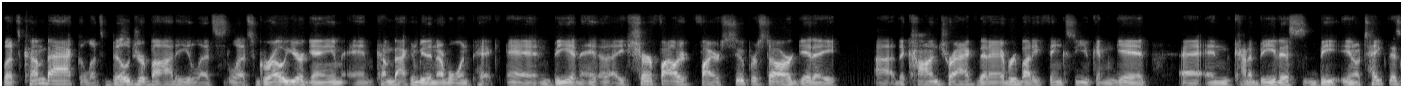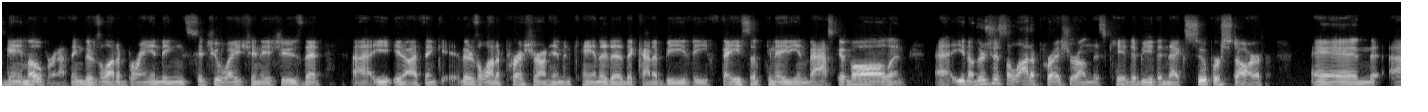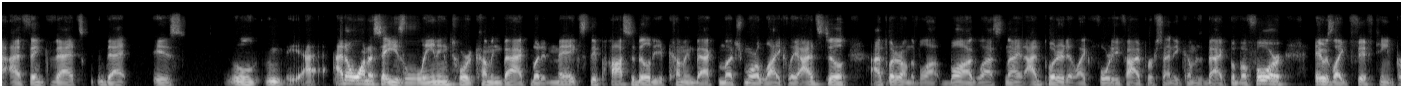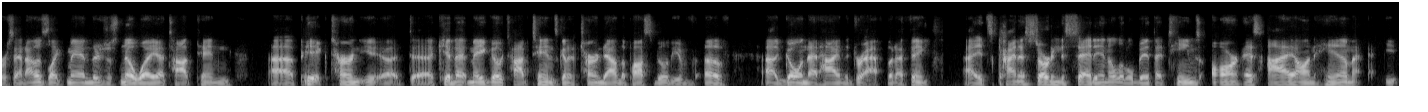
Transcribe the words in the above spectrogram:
let's come back, let's build your body, let's let's grow your game, and come back and be the number one pick, and be an, a surefire fire superstar, get a uh, the contract that everybody thinks you can get." And kind of be this be you know take this game over and i think there's a lot of branding situation issues that uh, you, you, know, I think there's a lot of pressure on him in Canada to kind of be the face of Canadian basketball, and uh, you know, there's just a lot of pressure on this kid to be the next superstar, and I think that's that is. I don't want to say he's leaning toward coming back, but it makes the possibility of coming back much more likely. I'd still, I put it on the blog last night. I'd put it at like 45% he comes back. But before it was like 15%. I was like, man, there's just no way a top 10 uh, pick turn uh, a kid that may go top 10 is going to turn down the possibility of, of uh, going that high in the draft. But I think uh, it's kind of starting to set in a little bit that teams aren't as high on him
